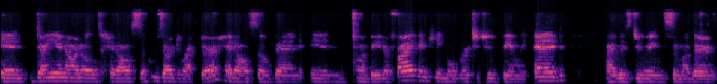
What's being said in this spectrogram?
And Diane Arnold had also, who's our director, had also been in um, Bader 5 and came over to do family ed I was doing some other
